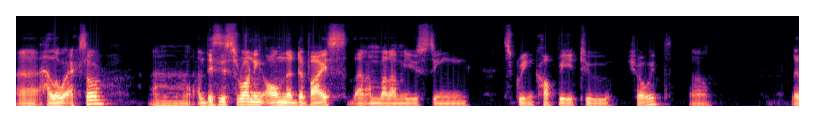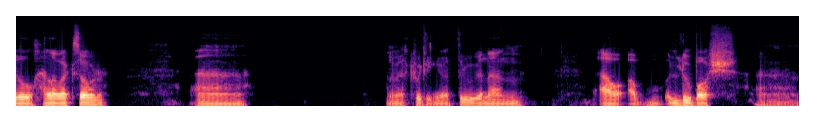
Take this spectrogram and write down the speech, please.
uh, Hello XR. Uh, and this is running on the device that I'm, but I'm using screen copy to show it. So little Hello XR. Uh, I'm just quickly go through and then our, our uh,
